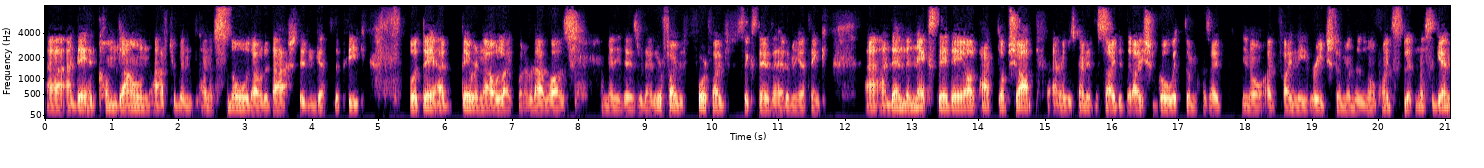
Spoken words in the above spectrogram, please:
Uh, and they had come down after being kind of snowed out of that. Didn't get to the peak, but they had they were now like whatever that was how many days were they? They were five, four, five, six days ahead of me, I think. Uh, and then the next day, they all packed up shop, and it was kind of decided that I should go with them because I, you know, I'd finally reached them, and there's no point splitting us again.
